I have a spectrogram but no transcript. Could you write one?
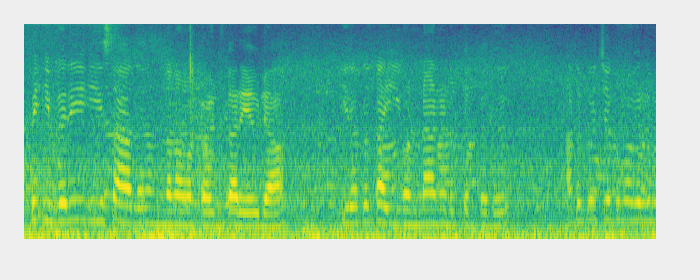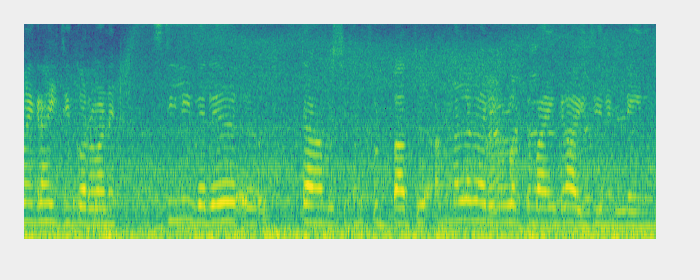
അപ്പൊ ഇവർ ഈ സാധനം എന്താ നമുക്ക് അവർക്ക് അറിയൂല? ഇതൊക്കെ കൈ കൊണ്ടാണ് എടുത്തിട്ടത്. അതൊക്കെ വെച്ച് നോക്കുമ്പോൾ ഇവർക്ക് ഭയങ്കര ഹൈജീൻ കുറവാണ്. സ്റ്റിൽ ഇവർ താമസിക്കുന്ന താമസിക്കുന്ന ഫുട്പാത്ത് അങ്ങനെയുള്ള കാര്യങ്ങളിലൊക്കെ ഭയങ്കര ഹൈജീൻ ഉള്ളേനും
